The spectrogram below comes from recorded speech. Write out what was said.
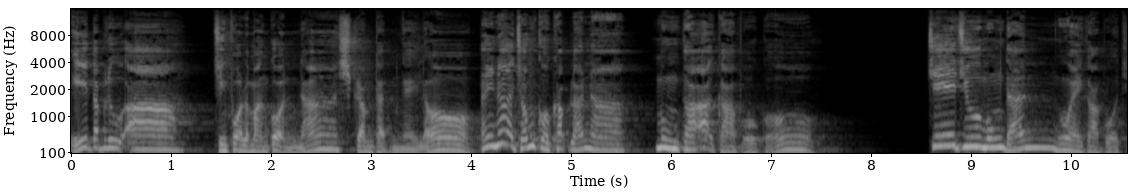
AWR จิงพอละมังก็นาสกรัมดัดไงลอไอ้นาจอมก็ขับล้านา มุงกาอากาโบโกเจจูมุงดันงวยกาโบเจ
